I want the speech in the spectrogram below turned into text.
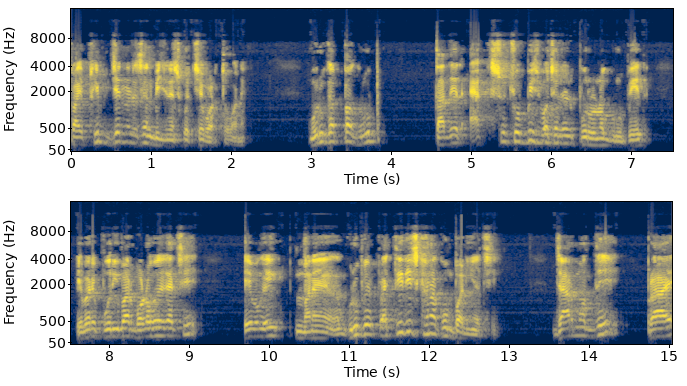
প্রায় ফিফথ জেনারেশন বিজনেস করছে বর্তমানে। মুরুগাপ্পা গ্রুপ তাদের একশো চব্বিশ বছরের পুরনো গ্রুপের এবারে পরিবার বড় হয়ে গেছে এবং এই মানে গ্রুপের প্রায় তিরিশখানা কোম্পানি আছে। যার মধ্যে প্রায়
